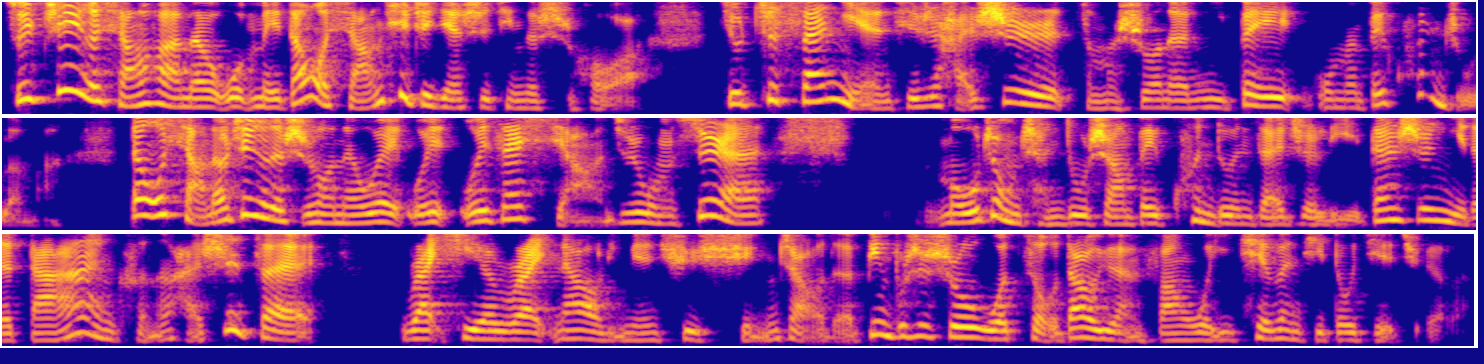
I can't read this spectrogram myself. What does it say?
所以这个想法呢，我每当我想起这件事情的时候啊，就这三年其实还是怎么说呢？你被我们被困住了嘛？但我想到这个的时候呢，我也我也我也在想，就是我们虽然某种程度上被困顿在这里，但是你的答案可能还是在。Right here, right now，里面去寻找的，并不是说我走到远方，我一切问题都解决了。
